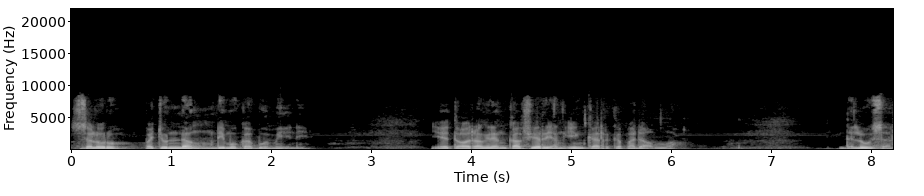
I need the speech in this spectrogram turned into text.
seluruh pecundang di muka bumi ini yaitu orang yang kafir yang ingkar kepada Allah the loser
